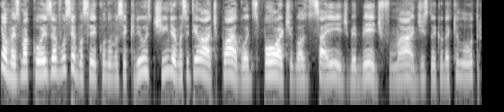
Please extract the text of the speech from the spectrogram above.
E a mesma coisa você, você quando você cria o Tinder, você tem lá, tipo, ah, eu gosto de esporte, eu gosto de sair, de beber, de fumar, disso, daquilo, daquilo outro.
